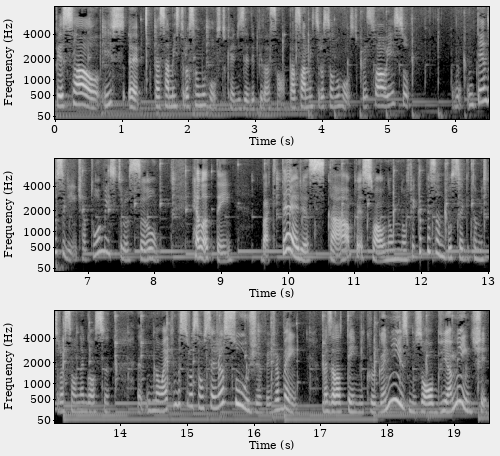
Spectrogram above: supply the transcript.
Pessoal, isso é passar menstruação no rosto, quer dizer depilação, passar menstruação no rosto. Pessoal, isso entenda o seguinte, a tua menstruação, ela tem bactérias, tá, pessoal? Não, não fica pensando você que tua menstruação é um negócio. Não é que a menstruação seja suja, veja bem, mas ela tem micro-organismos, obviamente,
